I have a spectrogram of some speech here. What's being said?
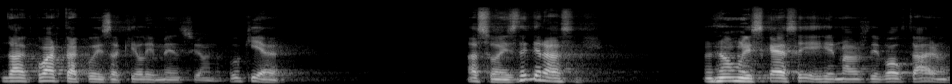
da quarta coisa que ele menciona. O que é? Ações de graças. Não esquece, irmãos, de voltar.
